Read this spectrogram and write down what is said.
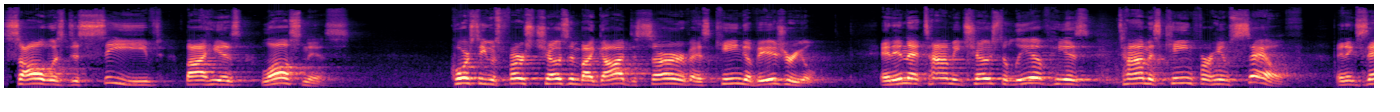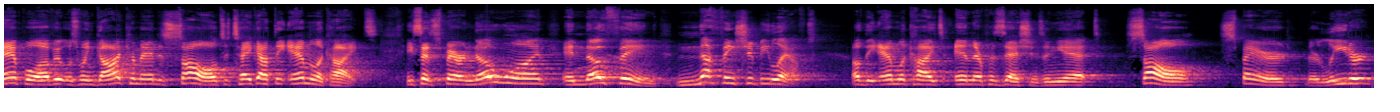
Saul was deceived by his lostness. Of course, he was first chosen by God to serve as king of Israel. And in that time, he chose to live his time as king for himself. An example of it was when God commanded Saul to take out the Amalekites. He said, Spare no one and no thing, nothing should be left of the Amalekites and their possessions. And yet, Saul spared their leader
